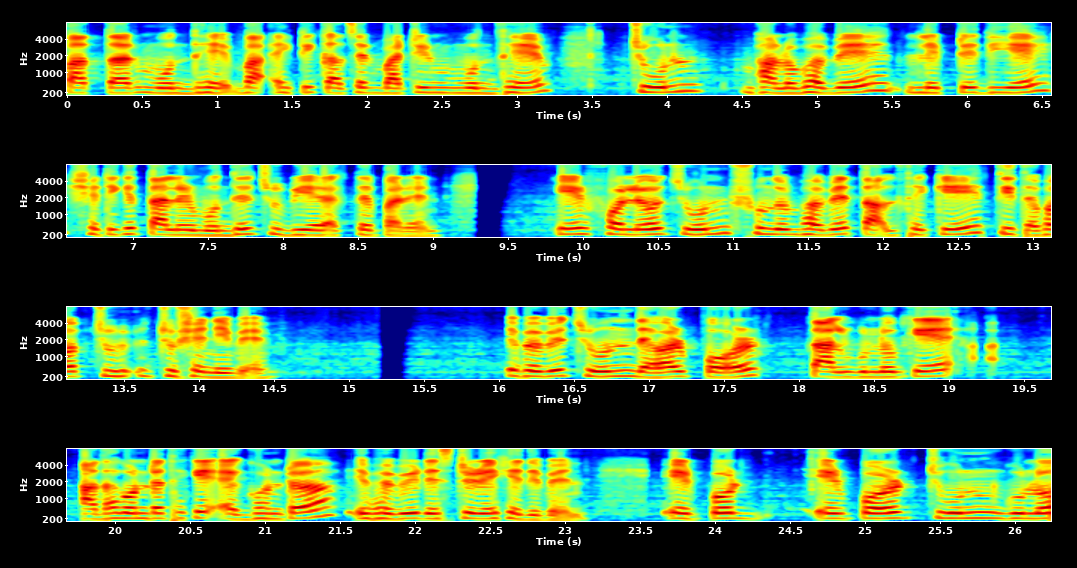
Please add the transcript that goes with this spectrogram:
পাতার মধ্যে বা একটি কাচের বাটির মধ্যে চুন ভালোভাবে লেপটে দিয়ে সেটিকে তালের মধ্যে চুবিয়ে রাখতে পারেন। এর ফলেও চুন সুন্দরভাবে তাল থেকে তিতাভাব চুষে নেবে। এভাবে চুন দেওয়ার পর তালগুলোকে আধা ঘণ্টা থেকে এক ঘণ্টা এভাবে রেস্টে রেখে দিবেন। এরপর এরপর চুনগুলো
